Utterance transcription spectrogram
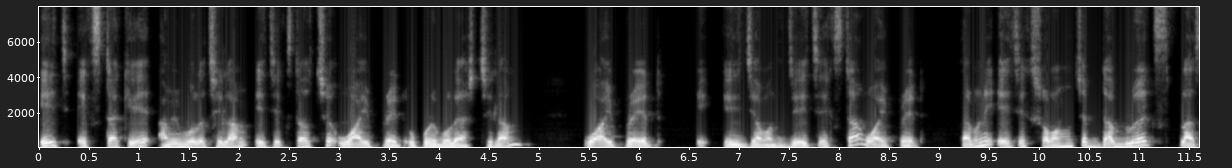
এইচ এক্সটাকে আমি বলেছিলাম এইচ এক্সটা হচ্ছে ওয়াই প্রেড উপরে বলে আসছিলাম ওয়াই প্রেড এই যে আমাদের যে এইচ এক্সটা ওয়াই প্রেড তার মানে এইচ এক্স সমান হচ্ছে ডাব্লিউ এক্স প্লাস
